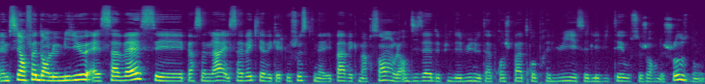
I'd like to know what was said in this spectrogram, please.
Même si en fait dans le milieu, elles savaient, ces personnes-là, elles savaient qu'il y avait quelque chose qui n'allait pas avec Marsan. On leur disait depuis le début ne t'approche pas trop près de lui, essaie de l'éviter ou ce genre de choses. Donc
